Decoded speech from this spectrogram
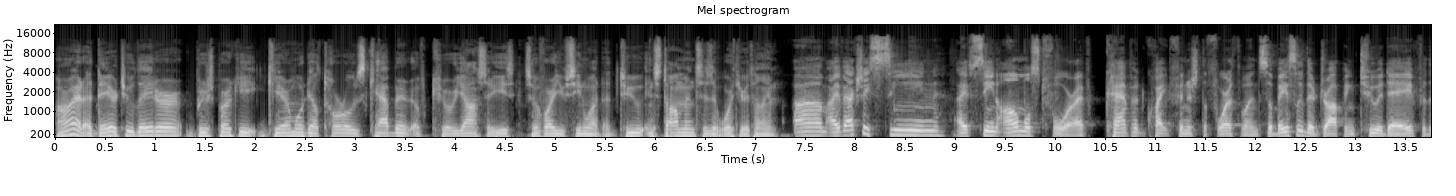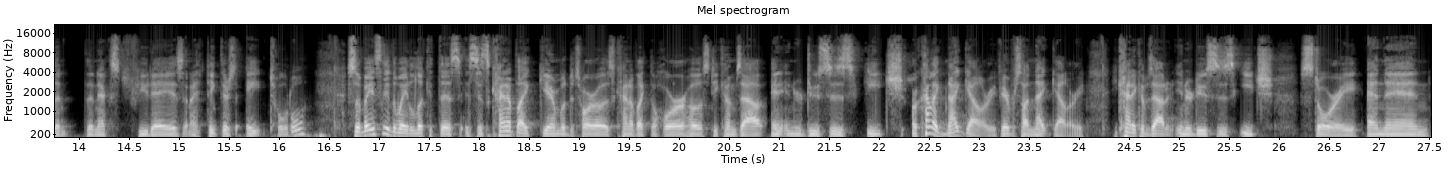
All right, a day or two later, Bruce Purkey, Guillermo del Toro's Cabinet of Curiosities. So far, you've seen what uh, two installments? Is it worth your time? Um, I've actually seen, I've seen almost four. I haven't quite finished the fourth one. So basically they're dropping two a day for the, the next few days. And I think there's eight total. So basically the way to look at this is it's kind of like Guillermo del Toro is kind of like the horror host. He comes out and introduces each, or kind of like Night Gallery. If you ever saw Night Gallery, he kind of comes out and introduces each story. And then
